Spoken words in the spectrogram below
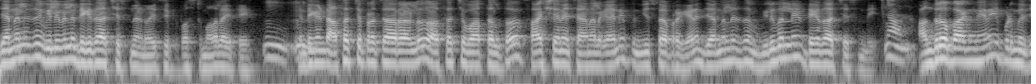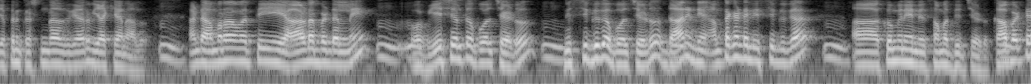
జర్నలిజం విలువల్ని దిగజార్చేస్తుందండి వైసీపీ ఫస్ట్ మొదలైతే. ఎందుకంటే అసత్య ప్రచారాలు అసత్య వార్తలతో సాక్షి అనే ఛానల్ కానీ న్యూస్ పేపర్ కానీ జర్నలిజం విలువల్ని దిగజార్చేసింది అవును. అందులో భాగంగానే ఇప్పుడు మీరు చెప్పిన కృష్ణరాజు గారు వ్యాఖ్యానాలు. అంటే అమరావతి ఆడబిడ్డల్ని వేశ్యలతో పోల్చాడు నిస్సిగ్గుగా పోల్చాడు దానిని అంతకంటే నిస్సిగ్గుగా కొమ్మినేని సమర్థించాడు. కాబట్టి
